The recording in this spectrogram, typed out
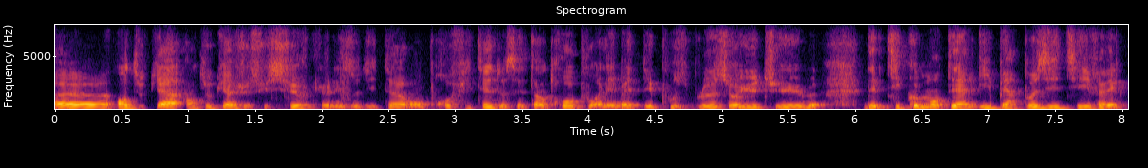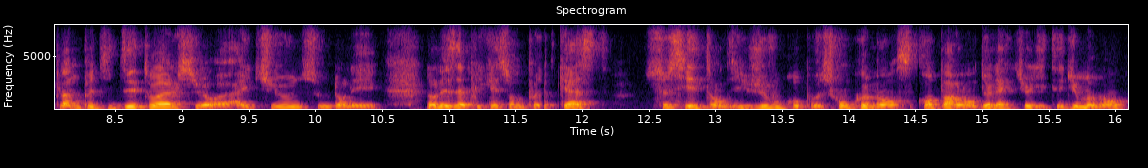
Euh, en, tout cas, en tout cas, je suis sûr que les auditeurs ont profité de cette intro pour aller mettre des pouces bleus sur YouTube, des petits commentaires hyper positifs avec plein de petites étoiles sur euh, iTunes ou dans les, dans les applications de podcast. Ceci étant dit, je vous propose qu'on commence en parlant de l'actualité du moment.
